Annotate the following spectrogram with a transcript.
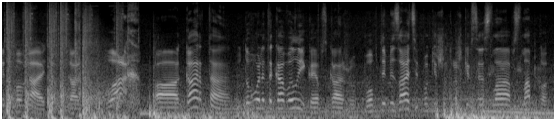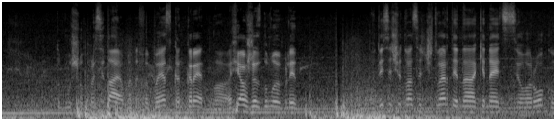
Ми додають, я б скажу. Лах! А, карта ну, доволі така велика, я б скажу. По оптимізації поки що трошки все слаб, слабко. Тому що просідає в мене FPS конкретно. Я вже думаю, блін. 2024 на кінець цього року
